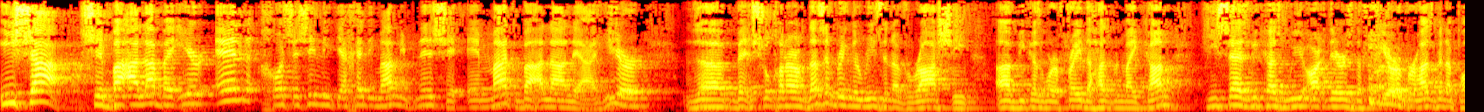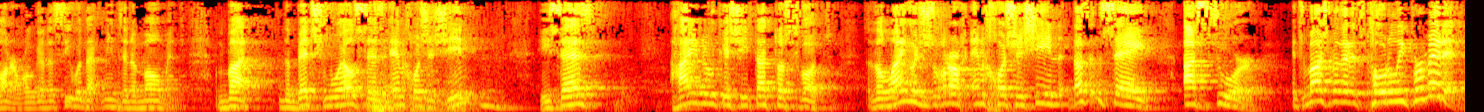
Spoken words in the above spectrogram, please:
Isha sheba'ala ba'ir en chosheshin lityached imam mipnei she'emat ba'ala le'ah. The Shulchan Aruch doesn't bring the reason of Rashi uh, because we're afraid the husband might come. He says because we are there's the fear of her husband upon her. We're going to see what that means in a moment. But the Bet Shmuel says en chosheshin. He says hainu keshitat tosfot. The language of Shulchan Aruch en chosheshin doesn't say asur. It's mashma that it's totally permitted,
